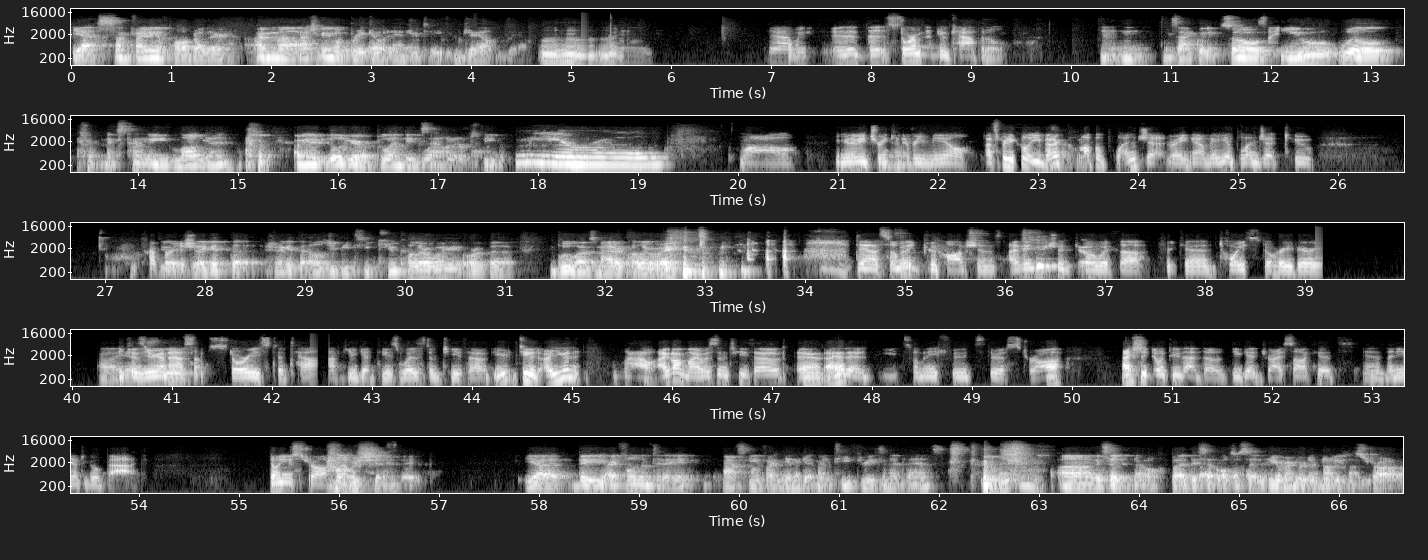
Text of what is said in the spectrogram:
yes, I'm fighting a Paul brother. I'm uh, actually gonna go break out Andrew Tate from jail. Mm-hmm. Yeah, we it, the storm the new capital. hmm Exactly. So So- you will next time we log in. I mean, you'll hear a blending sound. It'll just Wow. You're gonna be drinking yeah. every meal. That's pretty cool. You better exactly. cop a blend jet right now. Maybe a blend jet two. Preparation. Dude, should I get the Should I get the LGBTQ colorway or the Blue Lives Matter colorway? Damn, so many good options. I think you should go with the freaking Toy Story variant. Uh, because you're gonna have some stories to tell after you get these wisdom teeth out. You, dude, are you gonna? Wow, I got my wisdom teeth out, and I had to eat so many foods through a straw. Actually, don't do that though. You get dry sockets, and then you have to go back. Don't use straw. Oh shit. Yeah, they. I phoned them today asking if I'm gonna get my T threes in advance. Mm-hmm. uh, they said no, but they said also said, "Hey, remember to not use a straw."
